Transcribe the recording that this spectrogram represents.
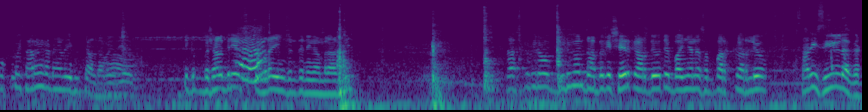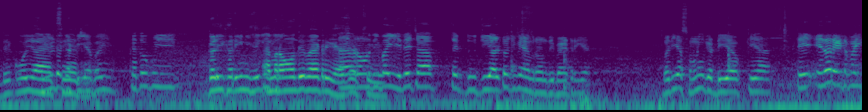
ਉਹ ਕੋਈ ਸਾਰੀਆਂ ਗੱਡੀਆਂ ਦਾ ਏਸੀ ਚੱਲਦਾ ਬਾਈ ਵਧੀਆ ਇੱਕ ਵਿਸ਼ਾਲ ਵੀਰੇ ਕਮਰਾ ਇੰਜਨ ਤੇ ਨਿਗਾਹ ਮਰਾ ਦੇ ਦਰਸ਼ਕ ਵੀਰੋ ਵੀਡੀਓ ਨੂੰ ਦੱਬ ਕੇ ਸ਼ੇਅਰ ਕਰ ਦਿਓ ਤੇ ਬਾਈਆਂ ਨਾਲ ਸੰਪਰਕ ਕਰ ਲਿਓ। ਸਾਰੀ ਸੀਲਡ ਆ ਗੱਡੀ ਕੋਈ ਫੀਲਡ ਗੱਡੀ ਆ ਬਾਈ। ਕਿਤੋਂ ਕੋਈ ਗਲੀ ਖਰੀ ਨਹੀਂ ਹੈਗੀ। ਐਮਰੌਨ ਦੀ ਬੈਟਰੀ ਹੈ ਐਮਰੌਨ ਦੀ ਬਾਈ ਇਹਦੇ ਚ ਤੇ ਦੂਜੀ ਆਲਟੋ ਚ ਵੀ ਐਮਰੌਨ ਦੀ ਬੈਟਰੀ ਆ। ਵਧੀਆ ਸੋਹਣੀ ਗੱਡੀ ਆ ਓਕੇ ਆ। ਤੇ ਇਹਦਾ ਰੇਟ ਬਾਈ?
